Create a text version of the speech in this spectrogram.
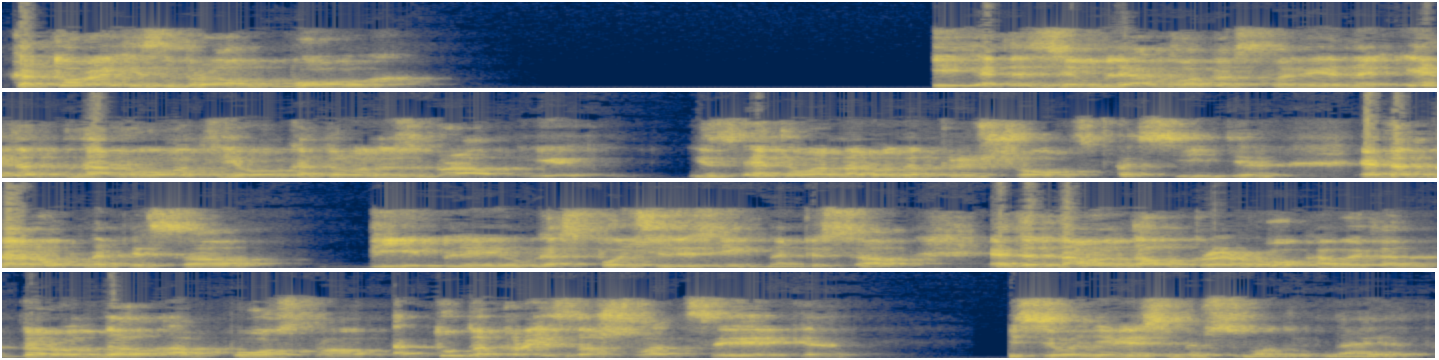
которое избрал Бог, и эта земля благословенная, и этот народ его, который он избрал, и из этого народа пришел Спаситель. Этот народ написал Библию, Господь через них написал. Этот народ дал пророков, этот народ дал апостолов. Оттуда произошла церковь. И сегодня весь мир смотрит на это.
